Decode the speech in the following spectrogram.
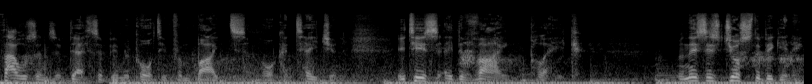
Thousands of deaths have been reported from bites or contagion. It is a divine plague. And this is just the beginning.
